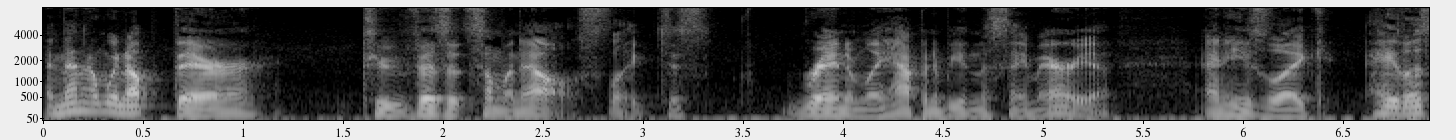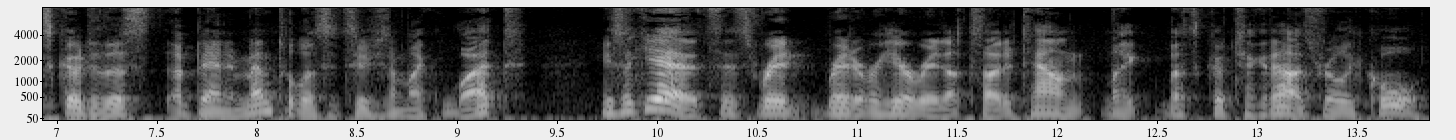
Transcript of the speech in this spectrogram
And then I went up there to visit someone else, like just randomly happened to be in the same area. And he's like, hey, let's go to this abandoned mental institution. I'm like, what? He's like, yeah, it's it's right right over here, right outside of town. Like, let's go check it out. It's really cool.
